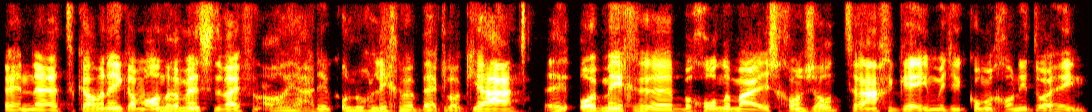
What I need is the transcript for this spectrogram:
En eh, toen kwamen in één keer andere mensen erbij van, oh ja, die heb ik ook nog liggen in mijn backlog. Ja, ooit mee begonnen, maar het is gewoon zo'n trage game, weet je, die kom er gewoon niet doorheen.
